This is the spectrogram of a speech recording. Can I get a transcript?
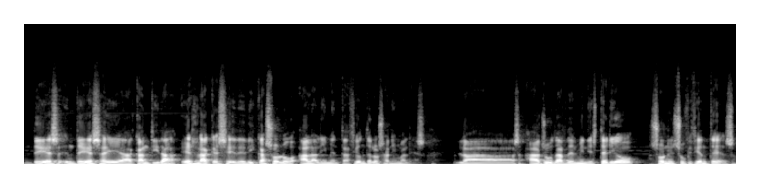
de, de esa cantidad es la que se dedica solo a la alimentación de los animales las ayudas del Ministerio son insuficientes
